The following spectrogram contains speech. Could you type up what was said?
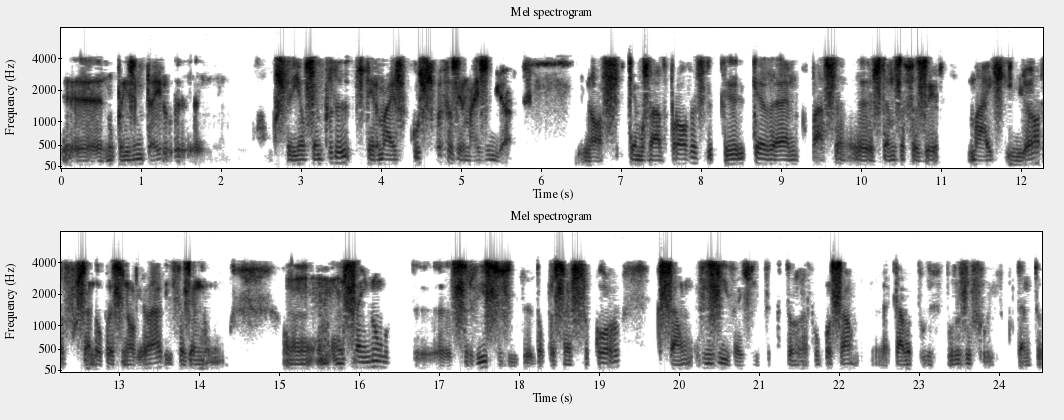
uh, no país inteiro uh, gostariam sempre de, ter mais recursos para fazer mais e melhor. Nós temos dado provas de que cada ano que passa estamos a fazer mais e melhor, reforçando a operacionalidade e fazendo um, um, um sem número de serviços e de, de operações de socorro que são visíveis e de que toda a população acaba por, por usufruir. Portanto,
